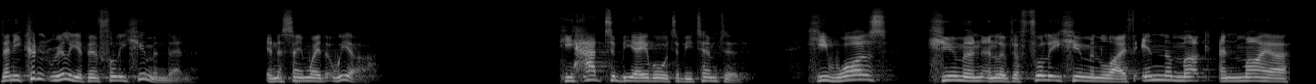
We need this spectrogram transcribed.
then he couldn't really have been fully human then, in the same way that we are. He had to be able to be tempted. He was human and lived a fully human life in the muck and mire,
